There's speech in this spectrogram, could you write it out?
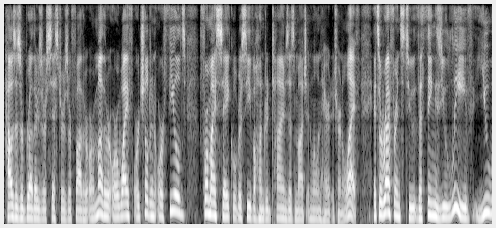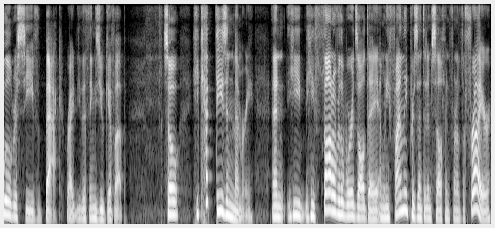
houses or brothers or sisters or father or mother or wife or children or fields for my sake will receive a hundred times as much and will inherit eternal life. It's a reference to the things you leave you will receive back right? The things you give up. So he kept these in memory and he he thought over the words all day and when he finally presented himself in front of the friar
